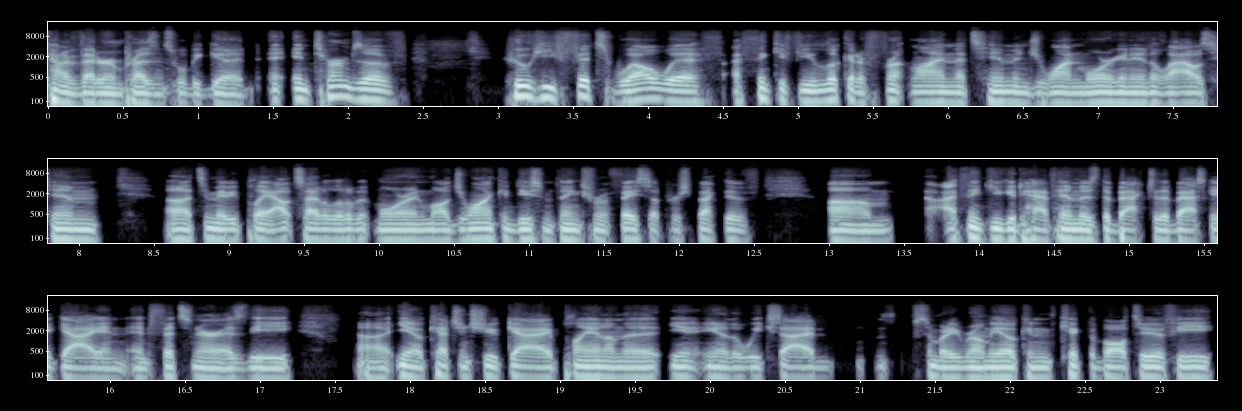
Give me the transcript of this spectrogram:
kind of veteran presence will be good in terms of who he fits well with. I think if you look at a front line that's him and Juwan Morgan, it allows him uh, to maybe play outside a little bit more. And while Juwan can do some things from a face-up perspective, um, I think you could have him as the back to the basket guy and, and Fitzner as the uh, you know catch and shoot guy playing on the you know the weak side. Somebody Romeo can kick the ball to if he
